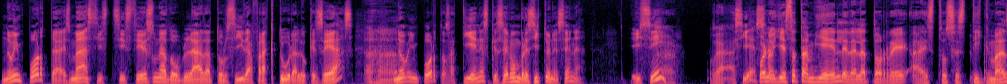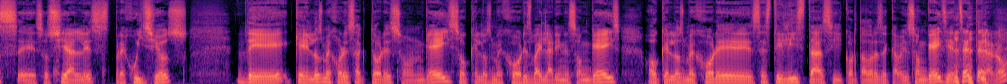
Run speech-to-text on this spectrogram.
No me importa. Es más, si, si eres una doblada, torcida, fractura, lo que seas, no me importa. O sea, tienes que ser hombrecito en escena. Y sí. O sea, así es. Bueno, y esto también le da la torre a estos estigmas eh, sociales, prejuicios de que los mejores actores son gays o que los mejores bailarines son gays o que los mejores estilistas y cortadores de cabello son gays y etcétera, ¿no?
